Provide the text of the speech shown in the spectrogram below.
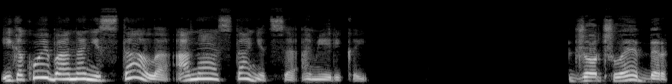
и какой бы она ни стала, она останется Америкой. Джордж Уэббер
